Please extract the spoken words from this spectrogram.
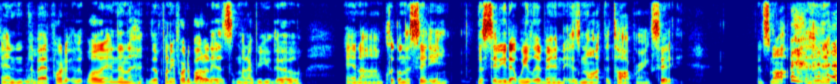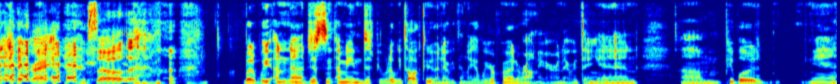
And the bad part well and then the, the funny part about it is whenever you go and um, click on the city the city that we live in is not the top ranked city. It's not. Right? So but we uh, no just i mean just people that we talk to and everything. Like that. we were from around here and everything and um people would, yeah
